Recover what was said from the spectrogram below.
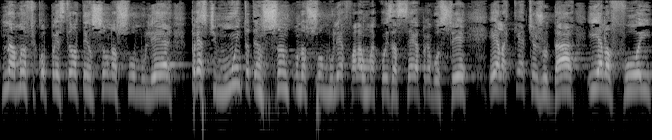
Naamã ficou prestando atenção na sua mulher. Preste muita atenção quando a sua mulher falar uma coisa séria para você. Ela quer te ajudar e ela foi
